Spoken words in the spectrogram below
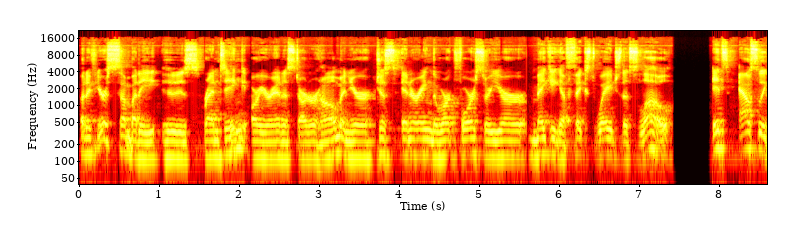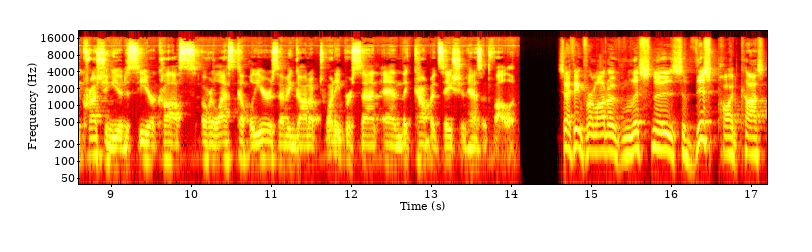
But if you're somebody who's renting or you're in a starter home and you're just entering the workforce or you're making a fixed wage that's low, it's absolutely crushing you to see your costs over the last couple years having gone up 20% and the compensation hasn't followed. So I think for a lot of listeners of this podcast,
